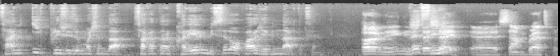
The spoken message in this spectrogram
signing ilk preseason maçında sakatlanıp kariyerin bitse de o para cebinde artık senin. Örneğin Ve işte seni- şey e, Sam Bradford.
